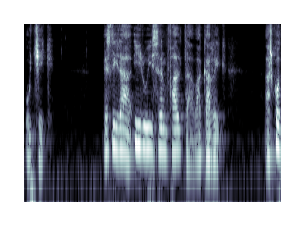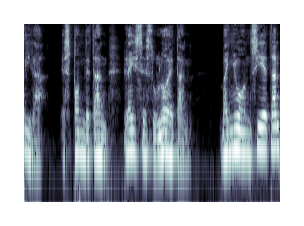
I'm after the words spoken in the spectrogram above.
utxik. Ez dira hiru izen falta bakarrik, asko dira, espondetan, leize zuloetan, bainu ontzietan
